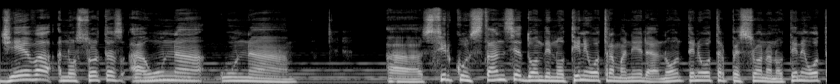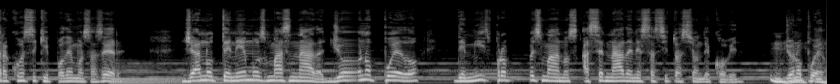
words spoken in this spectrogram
lleva a nosotros a una, una circunstancia donde no tiene otra manera, no tiene otra persona, no tiene otra cosa que podemos hacer. Ya no tenemos más nada. Yo no puedo de mis propias manos hacer nada en esta situación de COVID. Yo no puedo.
